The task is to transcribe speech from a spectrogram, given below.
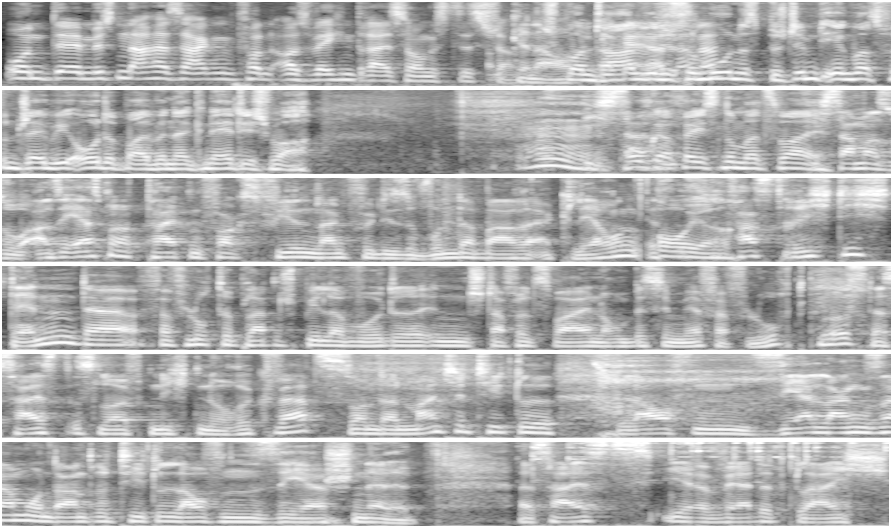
und äh, müssen nachher sagen, von aus welchen drei Songs das stammt. Genau. Spontan Okay, würde ich vermuten, ist bestimmt irgendwas von JBO dabei, wenn er gnädig war. Ich sag, Pokerface Nummer zwei. ich sag mal so, also erstmal Titan Fox, vielen Dank für diese wunderbare Erklärung. Es Oh ist ja. fast richtig, denn der verfluchte Plattenspieler wurde in Staffel 2 noch ein bisschen mehr verflucht. Was? Das heißt, es läuft nicht nur rückwärts, sondern manche Titel laufen sehr langsam und andere Titel laufen sehr schnell. Das heißt, ihr werdet gleich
